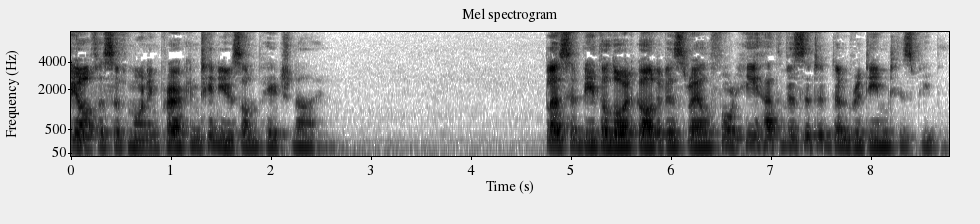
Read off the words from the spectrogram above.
The office of morning prayer continues on page 9. Blessed be the Lord God of Israel, for he hath visited and redeemed his people,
